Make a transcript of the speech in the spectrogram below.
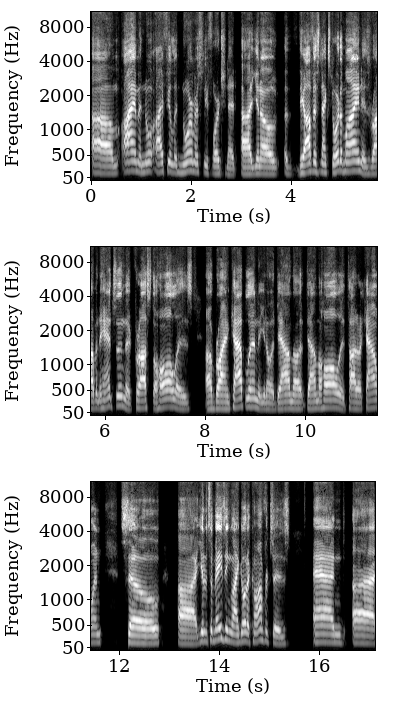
Um, I'm I feel enormously fortunate. Uh, you know, the office next door to mine is Robin Hanson. Across the hall is uh, Bryan Caplan. You know, down the down the hall is Tyler Cowen. So uh, you know, it's amazing when I go to conferences and uh,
